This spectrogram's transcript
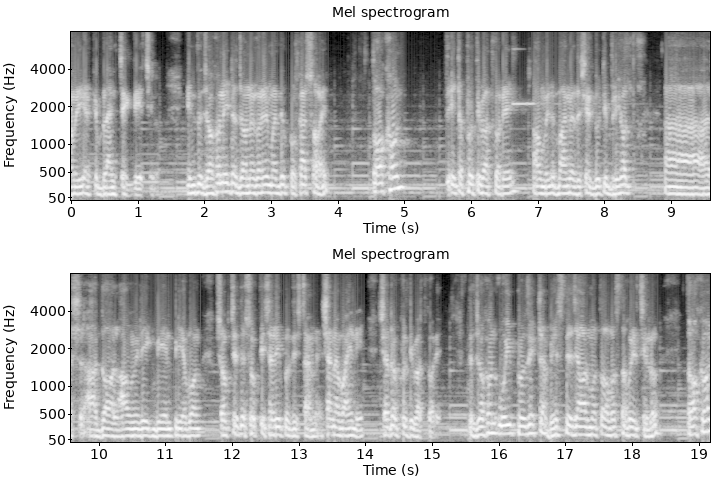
আমেরিকাকে ব্ল্যাঙ্ক চেক দিয়েছিল। কিন্তু যখন এটা জনগণের মধ্যে প্রকাশ হয়, তখন এটা প্রতিবাদ করে আওয়ামী বাংলাদেশের দুটি বৃহৎ দল, আওয়ামী লীগ, বিএনপি এবং সবচেয়ে শক্তিশালী প্রতিষ্ঠান সেনাবাহিনী, সেটাও প্রতিবাদ করে। তো যখন ওই প্রজেক্টটা ভেস্তে যাওয়ার মতো অবস্থা হয়েছিল, তখন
